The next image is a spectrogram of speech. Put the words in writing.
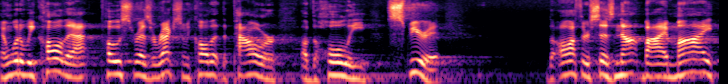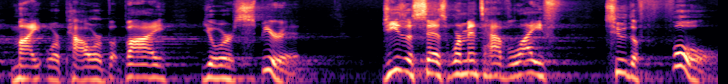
And what do we call that post resurrection? We call that the power of the Holy Spirit. The author says, not by my might or power, but by your spirit. Jesus says we're meant to have life to the full.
